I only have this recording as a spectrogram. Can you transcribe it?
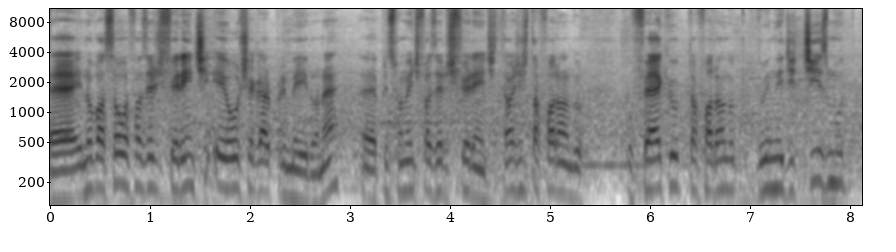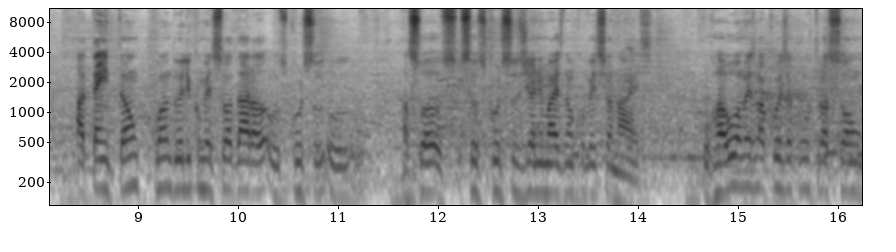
É, inovação é fazer diferente e ou chegar primeiro, né? É, principalmente fazer diferente. Então a gente está falando, o FEC está falando do ineditismo até então, quando ele começou a dar os cursos, os seus cursos de animais não convencionais. O Raul a mesma coisa com ultrassom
